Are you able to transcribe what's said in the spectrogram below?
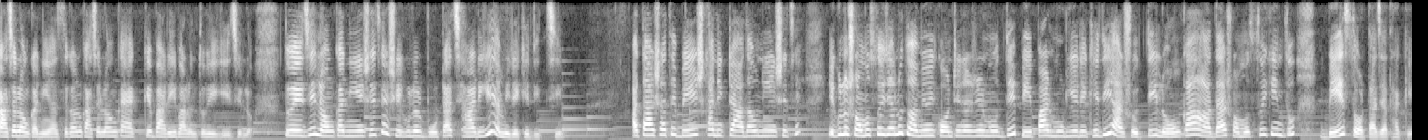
কাঁচা লঙ্কা নিয়ে আসতে, কারণ কাঁচা লঙ্কা একেবারেই বাড়ন্ত হয়ে গিয়েছিল। তো এই যে লঙ্কা নিয়ে এসেছে, সেগুলোর বোটা ছাড়িয়ে আমি রেখে দিচ্ছি। আর তার সাথে বেশ খানিকটা আদাও নিয়ে এসেছে। এগুলো সমস্তই জানো তো, আমি ওই কন্টেনারের মধ্যে পেপার মুড়িয়ে রেখে দিই, আর সত্যি লঙ্কা, আদা, সমস্তই কিন্তু বেশ তরতাজা থাকে।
